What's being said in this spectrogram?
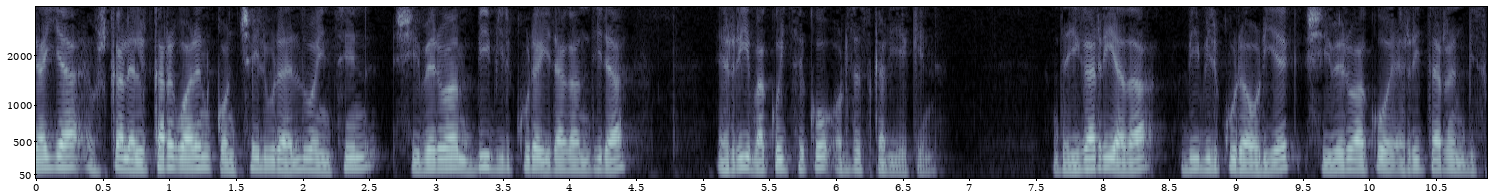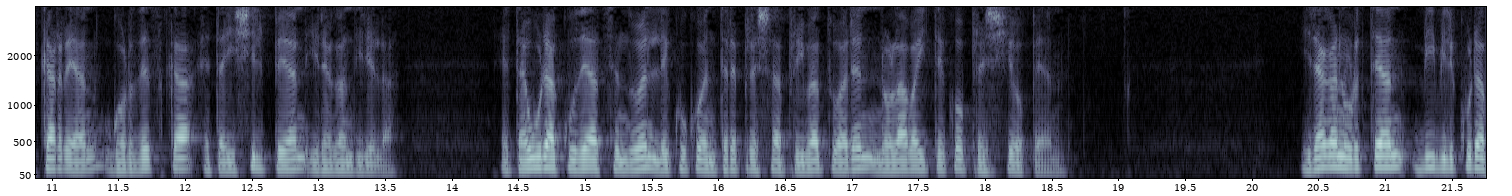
Gaia Euskal Elkargoaren kontseilura heldu aintzin, Siberoan bi bilkura iragan dira herri bakoitzeko ordezkariekin. Deigarria da, bi bilkura horiek Siberoako herritarren bizkarrean, gordezka eta isilpean iragan direla. Eta ura kudeatzen duen lekuko entrepresa pribatuaren nolabaiteko presiopean. Iragan urtean, bi bilkura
